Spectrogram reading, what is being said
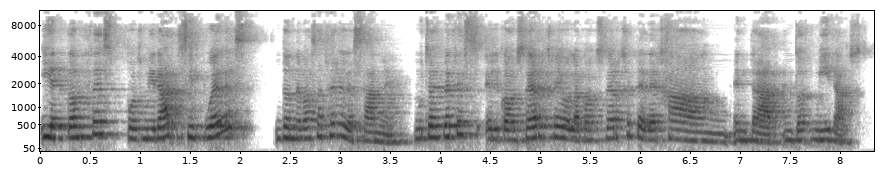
Y entonces, pues mirar si puedes dónde vas a hacer el examen. Muchas veces el conserje o la conserje te dejan entrar, entonces miras.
